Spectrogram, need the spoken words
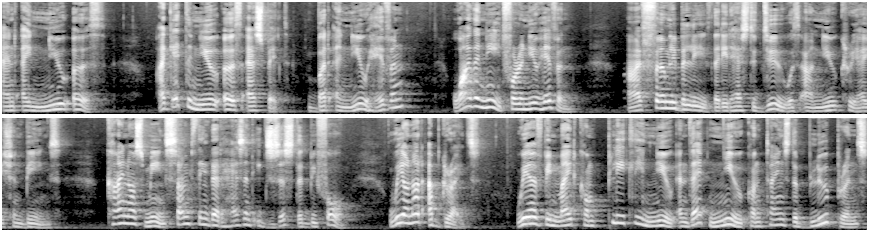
and a new earth. I get the new earth aspect, but a new heaven? Why the need for a new heaven? I firmly believe that it has to do with our new creation beings. Kainos means something that hasn't existed before. We are not upgrades. We have been made completely new, and that new contains the blueprints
